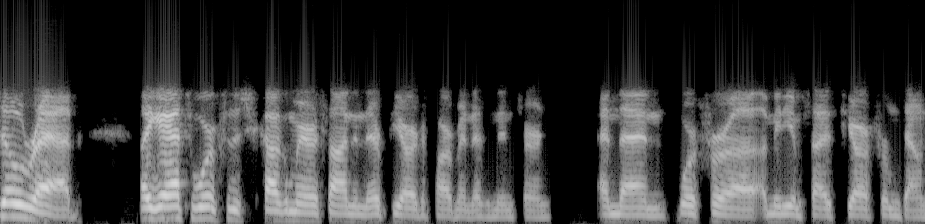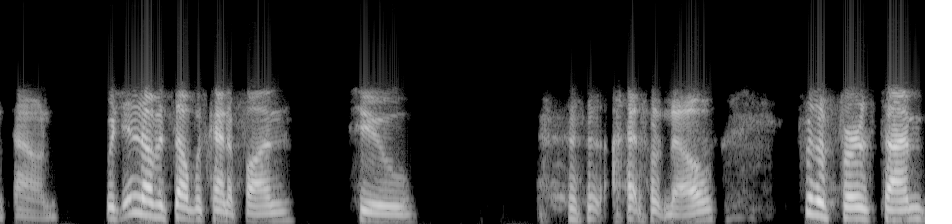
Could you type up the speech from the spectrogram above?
so rad. Like I got to work for the Chicago Marathon in their PR department as an intern, and then work for a, a medium-sized PR firm downtown, which in and of itself was kind of fun to. I don't know, for the first time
